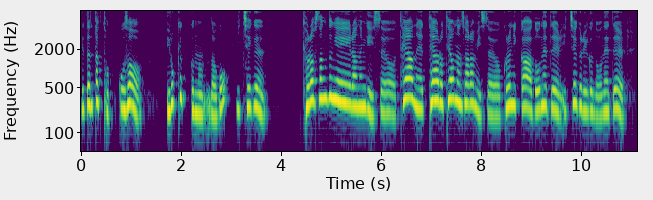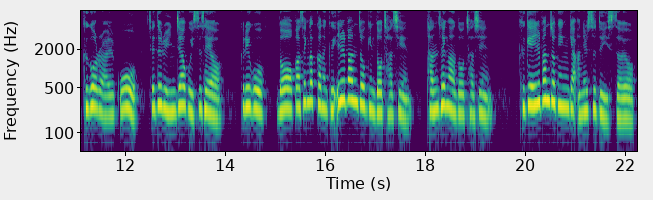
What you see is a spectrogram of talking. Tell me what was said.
일단 딱 덮고서 이렇게 끝난다고? 이 책은 결합쌍둥이라는 게 있어요. 태아네, 태아로 태어난 사람이 있어요. 그러니까 너네들, 이 책을 읽은 너네들, 그거를 알고 제대로 인지하고 있으세요. 그리고 너가 생각하는 그 일반적인 너 자신, 단생아 너 자신, 그게 일반적인 게 아닐 수도 있어요.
